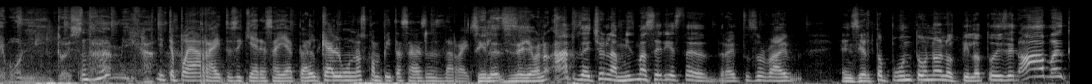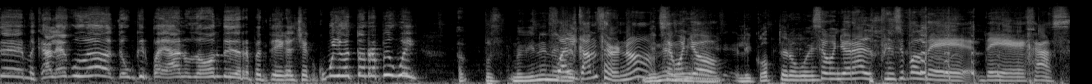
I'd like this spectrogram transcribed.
qué bonito está, mija. Y te puede dar raite si quieres allá, tal que a algunos compitas a veces les da raite. Sí, le- se llevan. Ah, pues de hecho en la misma serie esta de Drive to Survive, en cierto punto uno de los pilotos dice, ah, pues que me queda lejos, ah, tengo que ir para allá, no sé dónde, y de repente llega el checo. ¿Cómo llega tan rápido, güey? "Ah, pues me vienen Fue en el Gunther, ¿no? en Según mi yo. Helicóptero, güey. Según yo era el principal de, de Haas.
